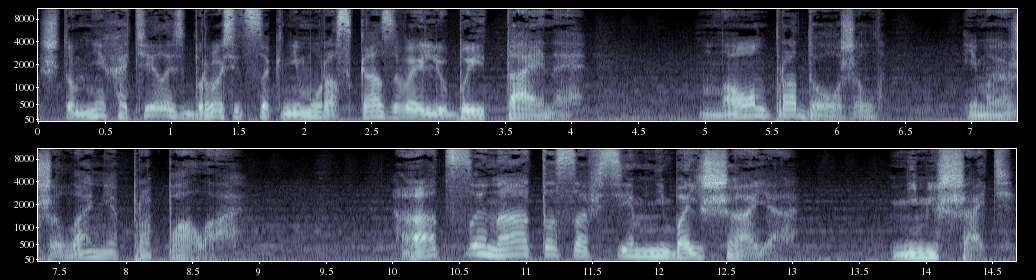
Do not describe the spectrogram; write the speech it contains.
что мне хотелось броситься к нему, рассказывая любые тайны. Но он продолжил, и мое желание пропало. А цена-то совсем небольшая. Не мешать.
